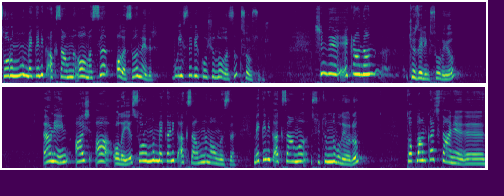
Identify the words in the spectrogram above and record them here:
sorunun mekanik aksamının olması olasılığı nedir? Bu ise bir koşullu olasılık sorusudur. Şimdi ekrandan çözelim soruyu. Örneğin A, olayı sorunun mekanik aksamından olması. Mekanik aksamı sütununu buluyorum. Toplam kaç tane e,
